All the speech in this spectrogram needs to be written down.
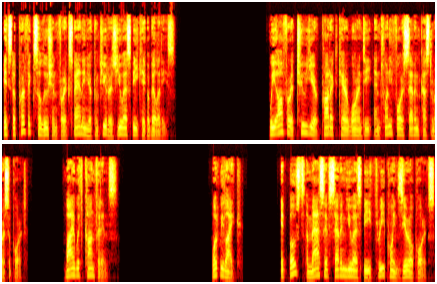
It's the perfect solution for expanding your computer's USB capabilities. We offer a 2-year product care warranty and 24-7 customer support. Buy with confidence. What we like. It boasts a massive 7 USB 3.0 ports,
